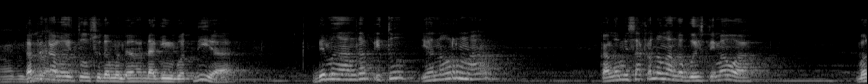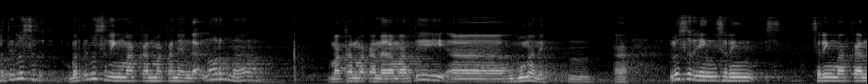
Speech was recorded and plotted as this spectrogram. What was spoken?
Nah, tapi kalau itu sudah mendarah daging buat dia dia menganggap itu ya normal. Kalau misalkan lu nganggap gue istimewa berarti lu ser- berarti lu sering makan makan yang nggak normal makan makan dalam arti eh, hubungan nih nah, lu sering sering makan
